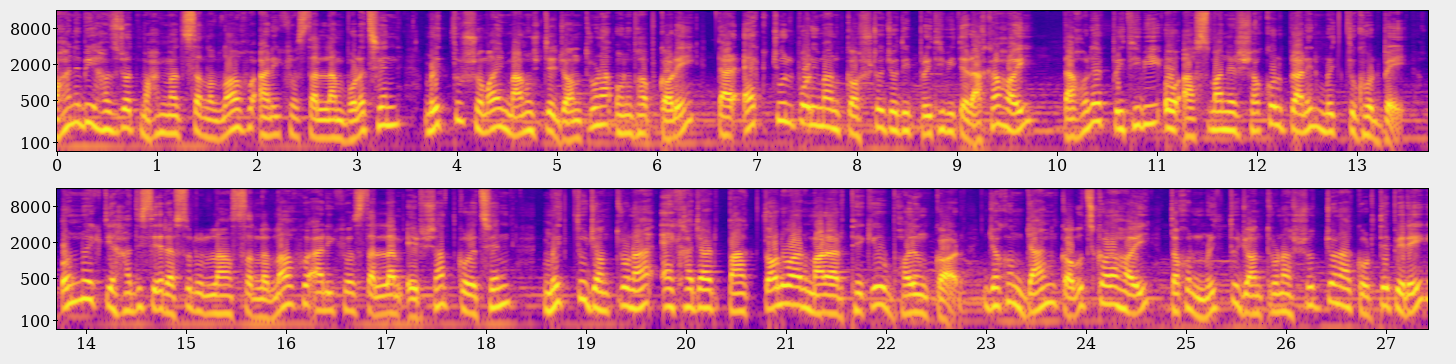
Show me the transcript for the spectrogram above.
মহানবী হজরত মোহাম্মদ সাল্লাহ আলিফাল্লাম বলেছেন, মৃত্যুর সময় মানুষ যে যন্ত্রণা অনুভব করে, তার এক চুল পরিমাণ কষ্ট যদি পৃথিবীতে রাখা হয়, তাহলে পৃথিবী ও আসমানের সকল প্রাণীর মৃত্যু ঘটবে। অন্য একটি হাদিসে রাসুল্লাহ সাল্লাহ আলিফাল্লাম এরশাদ করেছেন মৃত্যু যন্ত্রণা এক হাজার পাক তলোয়ার মারার থেকেও ভয়ঙ্কর। যখন যান কবচ করা হয়, তখন মৃত্যু যন্ত্রণা সহ্য না করতে পেরে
